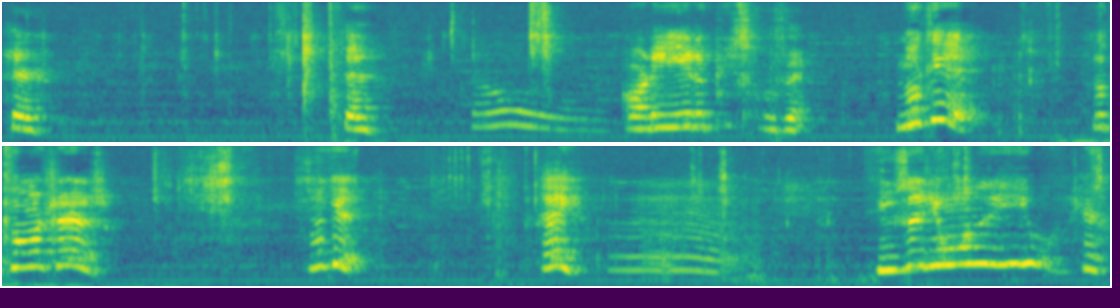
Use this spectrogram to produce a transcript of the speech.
Here. Then, No. I already ate a piece of it. Look at it. Look how much there is. Look at it. Hey, Mm. you said you wanted to eat one. Here.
